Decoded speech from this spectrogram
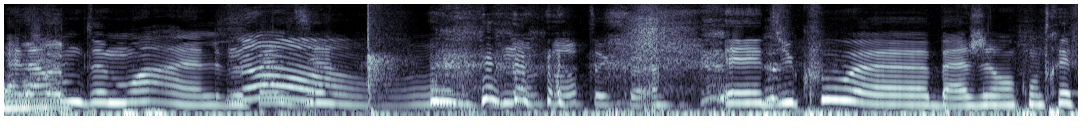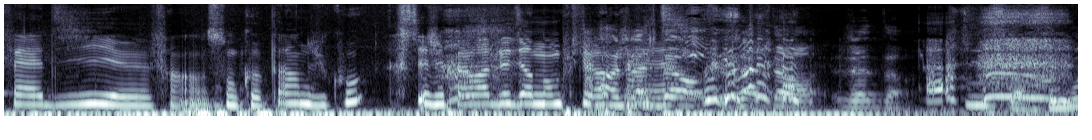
Elle a honte de moi, elle veut pas le dire. Non, n'importe quoi. Et du coup, euh, bah, j'ai rencontré Fadi, euh, enfin son copain du coup. J'ai pas le droit de le dire non plus. hein, mais- j'adore, j'adore. Tout ça.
